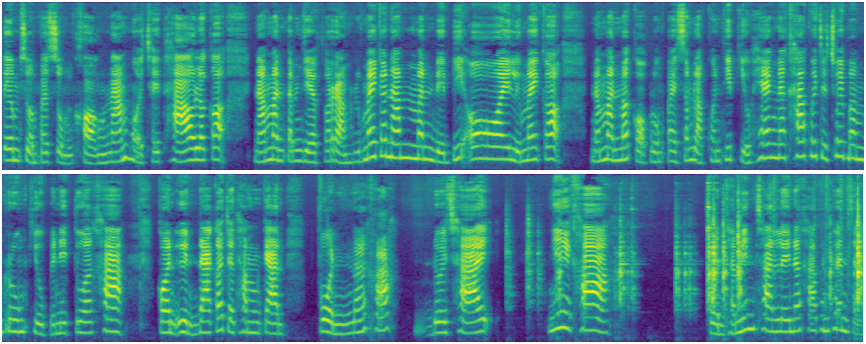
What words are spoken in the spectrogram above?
เติมส่วนผสมของน้ำหัวไชเท้า แล้วก็น้ำมันตำแยฝรั่ง หรือไม่ก็น้ำมันเบบี้ออยล์หรือไม่ก็น้ำมันมะกอกลงไปสำหรับคนที่ผิวแห้งนะคะ เพื่อจะช่วยบำรุงผิวไปในตัวค่ะ ก่อนอื่นดาก็จะทำการฝนนะคะ โดยใช้ นี่ค่ะฝนขมิ้นชันเลยนะคะ เพื่อนๆจ๋า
